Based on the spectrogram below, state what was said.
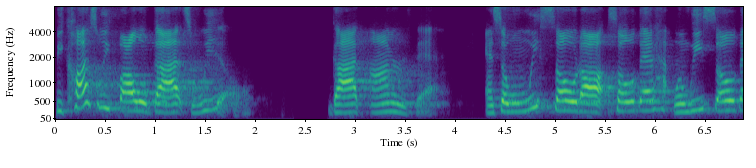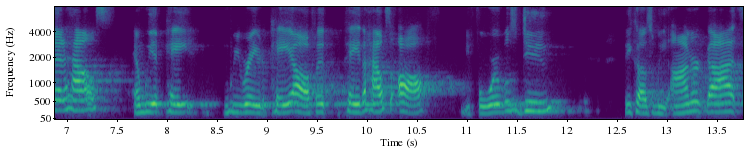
Because we followed God's will, God honored that. And so when we sold off, sold that, when we sold that house and we had paid, we were able to pay off it, pay the house off before it was due, because we honored God's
